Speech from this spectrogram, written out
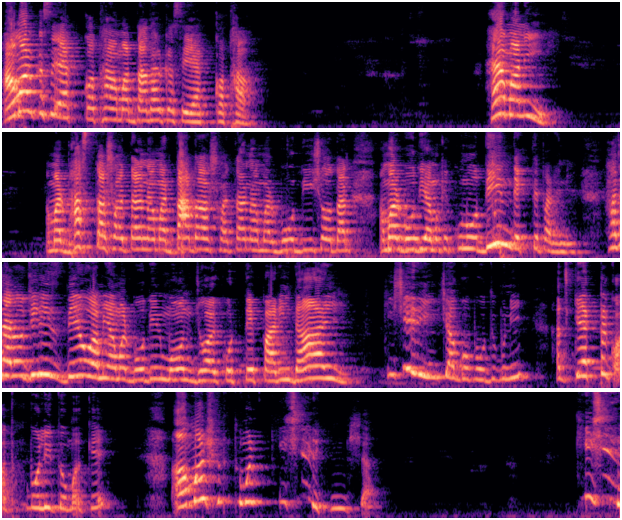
আমার কাছে এক কথা, আমার দাদার কাছে এক কথা। হ্যাঁ মানি। আমার ভাস্তা শয়তান, আমার দাদা শয়তান, আমার বৌদি শয়তান, আমার বৌদি আমাকে কোনো দিন দেখতে পারেনি। হাজারো জিনিস দিয়েও আমি আমার বৌদির মন জয় করতে পারি নাই। কিসের হিংসা গো বৌদিমণি আজকে একটা কথা বলি তোমাকে। আমার সাথে তোমার কিসের হিংসা? কিসের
